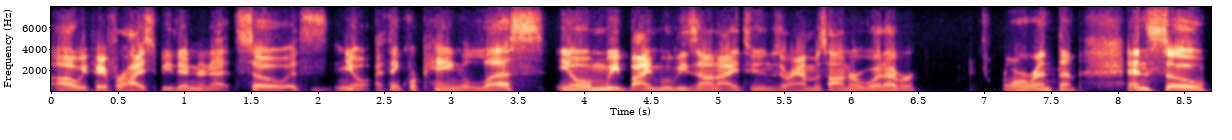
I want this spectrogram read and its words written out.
uh, we pay for high speed internet. So it's, you know, I think we're paying less, you know, when we buy movies on iTunes or Amazon or whatever, or rent them. And so,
